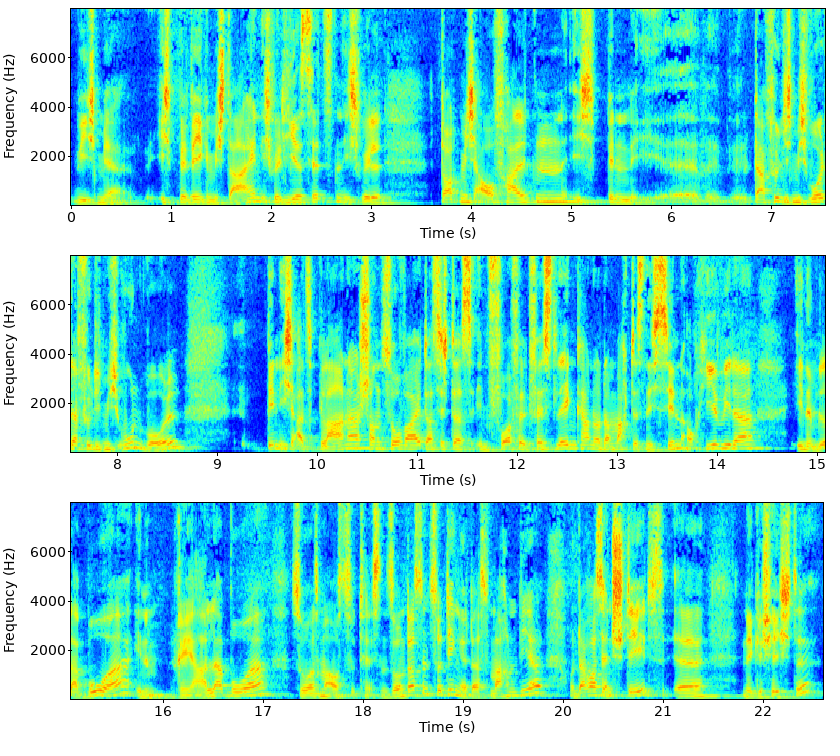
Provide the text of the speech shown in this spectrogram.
wie ich mir, ich bewege mich dahin, ich will hier sitzen, ich will dort mich aufhalten, ich bin, äh, da fühle ich mich wohl, da fühle ich mich unwohl. Bin ich als Planer schon so weit, dass ich das im Vorfeld festlegen kann oder macht es nicht Sinn, auch hier wieder in einem Labor, in einem Reallabor, sowas mal auszutesten? So, und das sind so Dinge, das machen wir und daraus entsteht äh, eine Geschichte,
